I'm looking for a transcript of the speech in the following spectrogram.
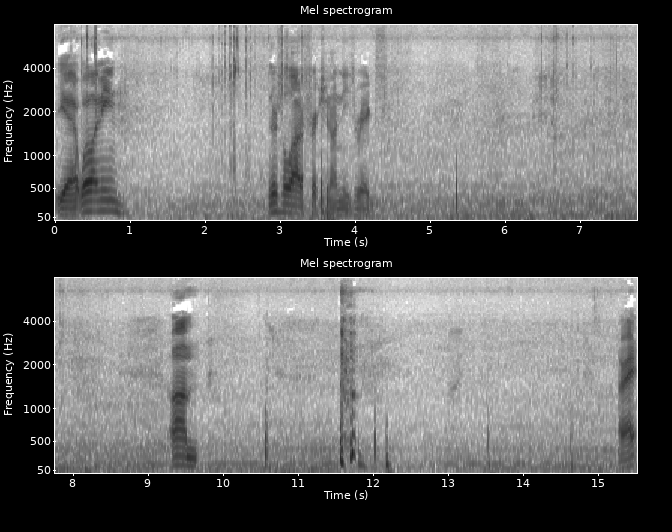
Yeah, well, I mean, there's a lot of friction on these rigs. Um, all right.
